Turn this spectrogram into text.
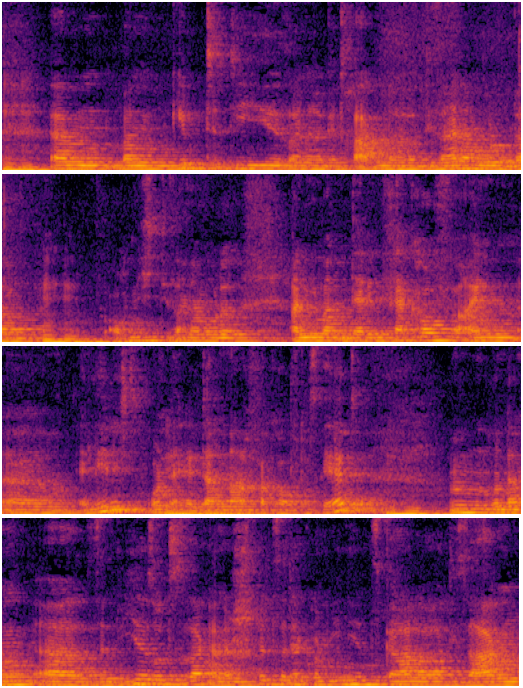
Mhm. Ähm, man gibt die, seine getragene Designermode oder mhm. auch nicht Designermode an jemanden, der den Verkauf für einen äh, erledigt und mhm. erhält dann nach Verkauf das Geld. Mhm. Mm, und dann äh, sind wir sozusagen an der Spitze der Convenience-Skala, die sagen,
